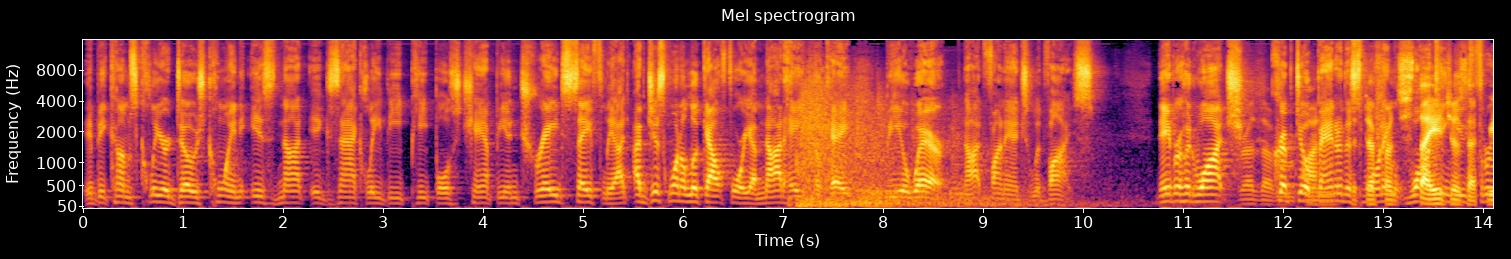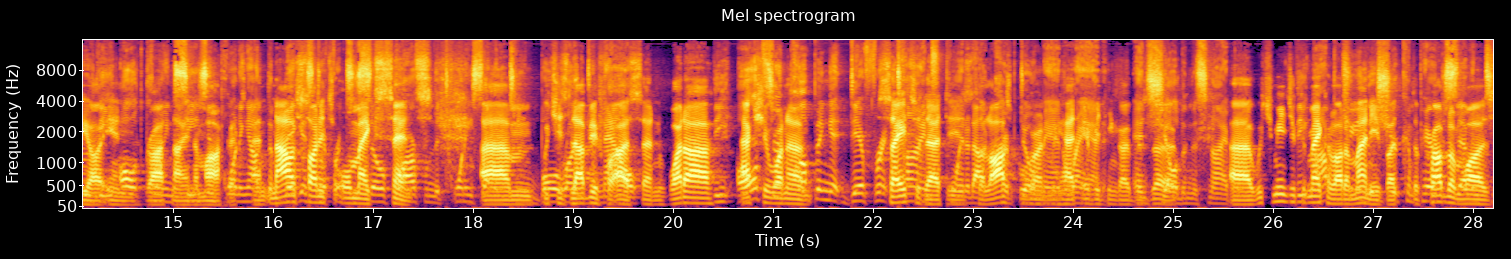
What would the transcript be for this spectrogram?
it becomes clear Dogecoin is not exactly the people's champion. Trade safely. I, I just want to look out for you. I'm not hating, okay? Be aware, not financial advice. Neighborhood Watch, Crypto Banter this the morning, stages that we are in right now in the market. And now it's starting to all make so sense, um, which is lovely for us. And what I actually want to say to that is the last bull run we had everything go berserk, uh, which means you could make a lot of money. But the problem was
